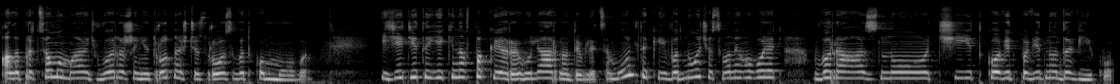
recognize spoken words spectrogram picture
але при цьому мають виражені труднощі з розвитком мови. І є діти, які навпаки регулярно дивляться мультики, і водночас вони говорять виразно, чітко, відповідно до віку.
